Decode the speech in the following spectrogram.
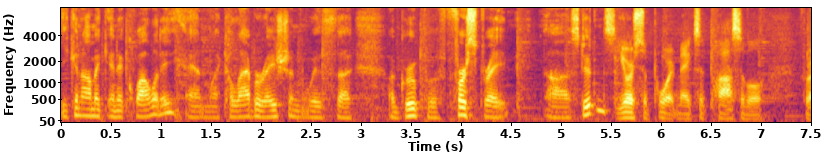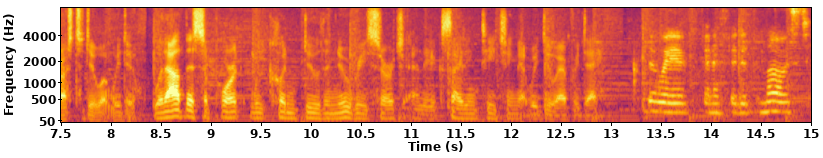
economic inequality and my collaboration with uh, a group of first-rate uh, students. Your support makes it possible for us to do what we do. Without this support, we couldn't do the new research and the exciting teaching that we do every day. The way I've benefited the most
